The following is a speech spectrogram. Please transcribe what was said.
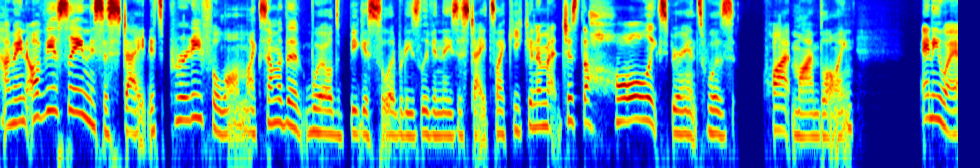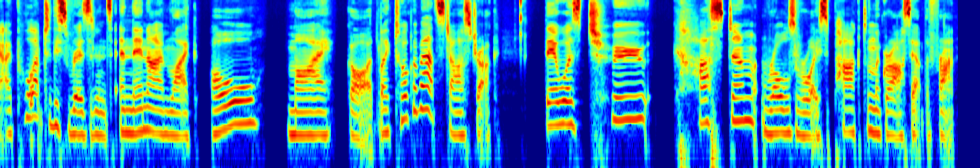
I mean, obviously, in this estate, it's pretty full on. Like some of the world's biggest celebrities live in these estates. Like you can imagine, just the whole experience was quite mind blowing. Anyway, I pull up to this residence, and then I'm like, oh my God. Like, talk about starstruck. There was two custom Rolls Royce parked on the grass out the front,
